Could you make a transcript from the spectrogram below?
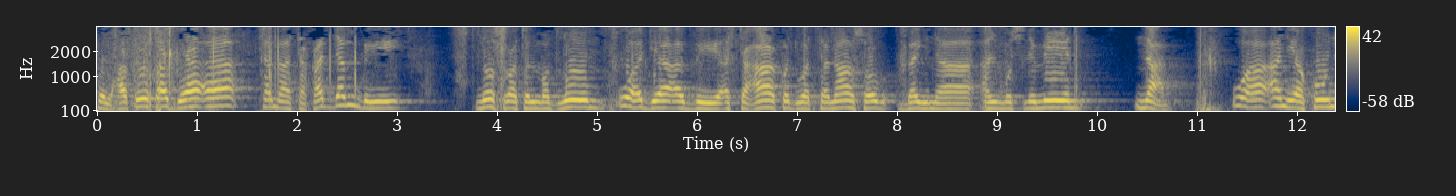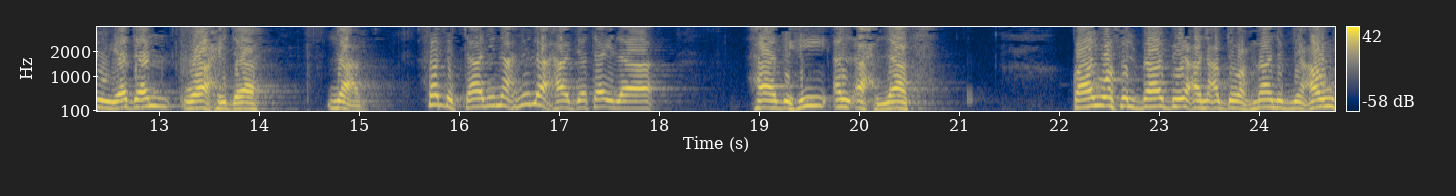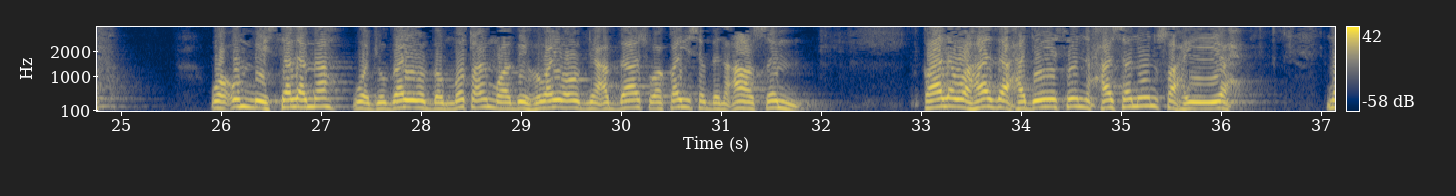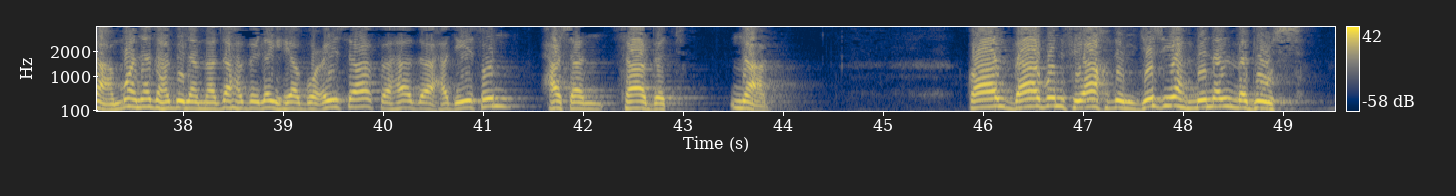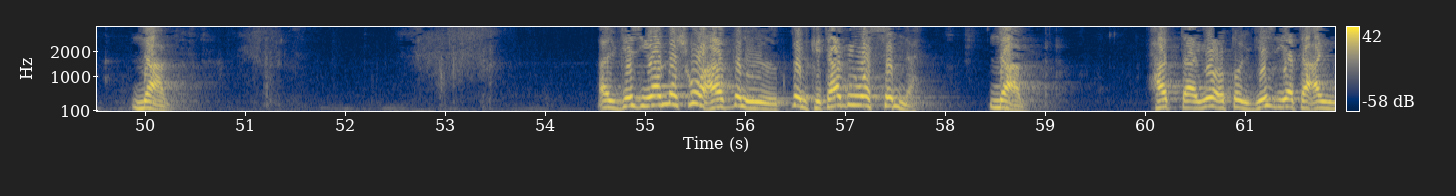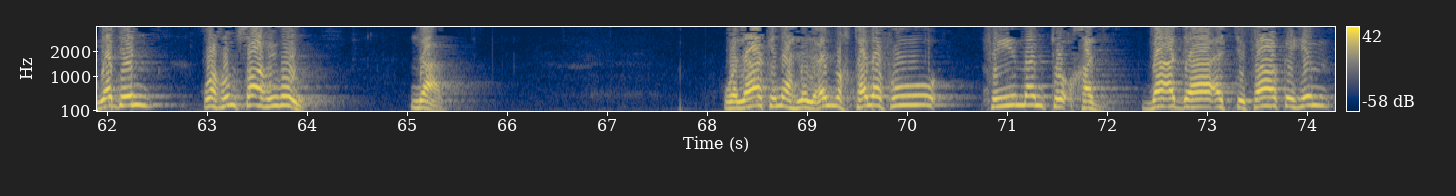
في الحقيقة جاء كما تقدم بنصرة المظلوم وجاء بالتعاقد والتناصر بين المسلمين. نعم. وأن يكونوا يدا واحدة. نعم. فبالتالي نحن لا حاجة إلى هذه الأحلاف. قال وفي الباب عن عبد الرحمن بن عوف وأم سلمة وجبير بن مطعم وأبي هريرة بن عباس وقيس بن عاصم. قال وهذا حديث حسن صحيح. نعم ونذهب إلى ما ذهب إليه أبو عيسى فهذا حديث حسن ثابت. نعم. قال باب في أخذ الجزية من المجوس. نعم. الجزية مشروعة بالكتاب والسنة. نعم. حتى يعطوا الجزية عن يد وهم صاغرون. نعم. ولكن أهل العلم اختلفوا في من تؤخذ بعد اتفاقهم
